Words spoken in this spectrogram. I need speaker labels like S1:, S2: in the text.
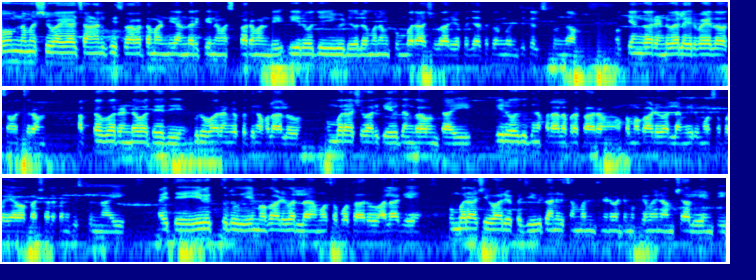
S1: ఓం నమ శివాయ ఛానల్కి స్వాగతం అండి. అందరికీ నమస్కారం అండి. ఈరోజు ఈ వీడియోలో మనం కుంభరాశి వారి యొక్క జాతకం గురించి తెలుసుకుందాం. ముఖ్యంగా రెండు వేల ఇరవై ఐదవ సంవత్సరం అక్టోబర్ రెండవ తేదీ గురువారం యొక్క దినఫలాలు కుంభరాశి వారికి ఏ విధంగా ఉంటాయి? ఈ రోజు దినఫలాల ప్రకారం ఒక మగాడి వల్ల మీరు మోసపోయే అవకాశాలు కనిపిస్తున్నాయి. అయితే ఏ వ్యక్తులు ఏ మగాడి వల్ల మోసపోతారు? అలాగే కుంభరాశి వారి యొక్క జీవితానికి సంబంధించినటువంటి ముఖ్యమైన అంశాలు ఏంటి?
